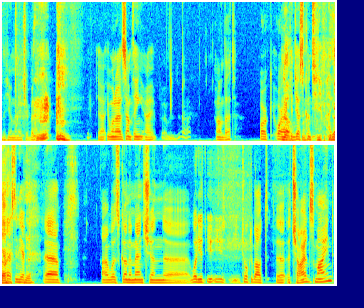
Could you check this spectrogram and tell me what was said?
the human nature. But yeah, you want to add something I, on that, or or I can just continue my Yeah, question here. yeah. Uh, I was gonna mention uh, what you, you you talked about uh, a child's mind,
